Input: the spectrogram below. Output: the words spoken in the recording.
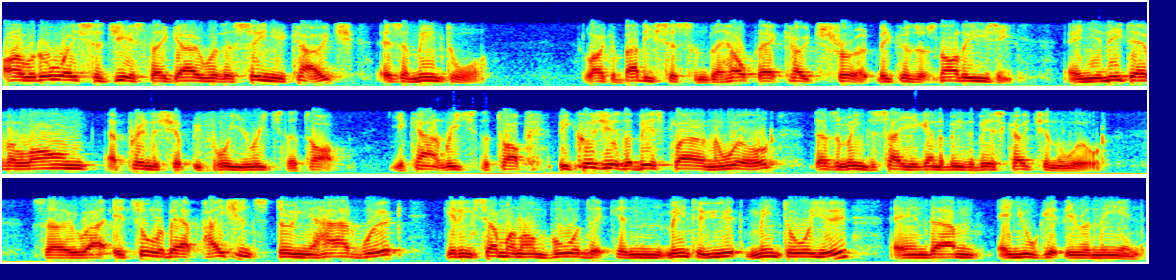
I would always suggest they go with a senior coach as a mentor, like a buddy system to help that coach through it because it's not easy. And you need to have a long apprenticeship before you reach the top. You can't reach the top because you're the best player in the world. Doesn't mean to say you're going to be the best coach in the world. So uh, it's all about patience, doing your hard work, getting someone on board that can mentor you, mentor you and um, and you'll get there in the end.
